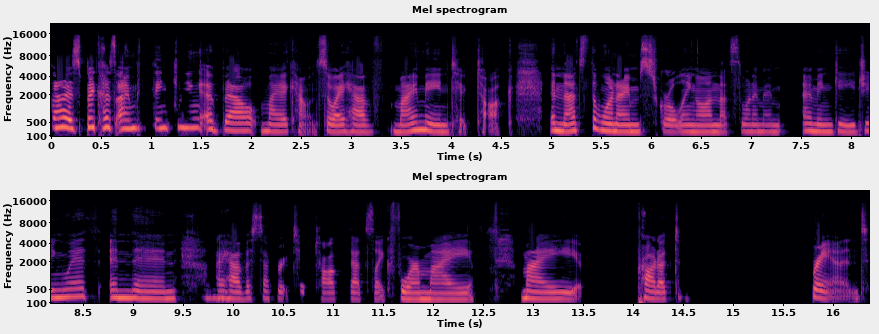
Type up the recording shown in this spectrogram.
does because I'm thinking about my account. So I have my main TikTok, and that's the one I'm scrolling on. That's the one I'm I'm engaging with, and then mm-hmm. I have a separate TikTok that's like for my my product brand.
